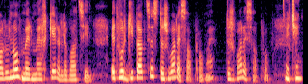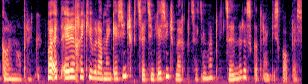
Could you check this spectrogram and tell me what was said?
արունով մեր մեղքերը լվացին։ Այդ որ գիտակցես դժվար է ապրում, է դժվար է ապրում։ Է չենք կարող ապրենք։ Բա այդ երեխեքի վրա մենք էս ինչ գցեցինք, էս ինչ մեղ գցեցինք, մենք պետք է ձերներս կտրենք իսկապես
